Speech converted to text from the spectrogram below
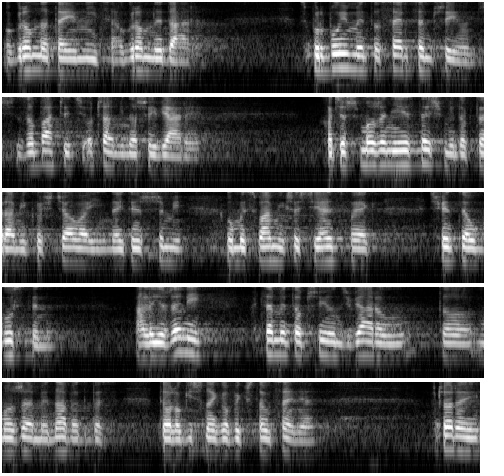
ogromna tajemnica, ogromny dar. Spróbujmy to sercem przyjąć, zobaczyć oczami naszej wiary. Chociaż może nie jesteśmy doktorami Kościoła i najtęższymi umysłami chrześcijaństwa, jak święty Augustyn, ale jeżeli chcemy to przyjąć wiarą, to możemy nawet bez teologicznego wykształcenia. Wczoraj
